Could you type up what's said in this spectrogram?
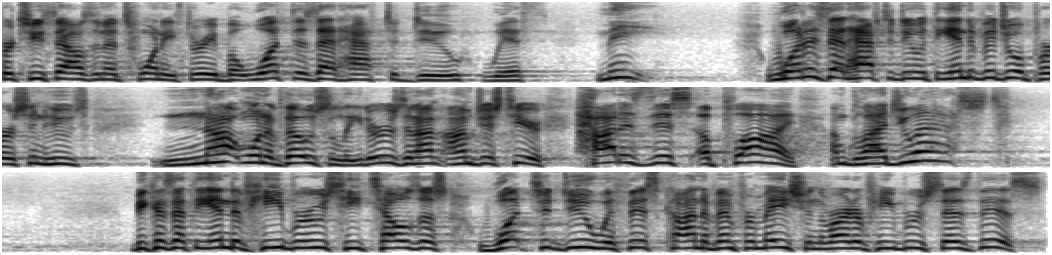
for 2023, but what does that have to do with me? What does that have to do with the individual person who's not one of those leaders, and I'm, I'm just here. How does this apply? I'm glad you asked. Because at the end of Hebrews, he tells us what to do with this kind of information. The writer of Hebrews says this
